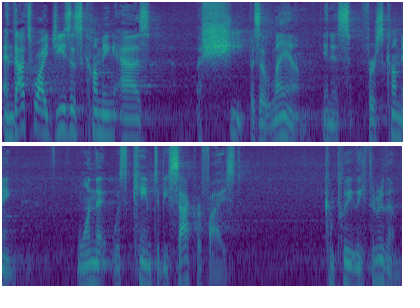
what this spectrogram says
And that's why Jesus coming as a sheep, as a lamb in his first coming, one that was came to be sacrificed completely through them.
